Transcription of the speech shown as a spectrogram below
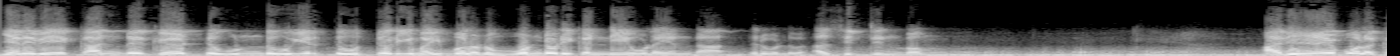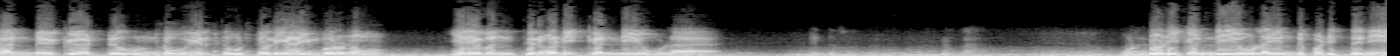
எனவே கண்டு கேட்டு உண்டு உயிர்த்து உற்றொடியும் ஐம்பலனும் ஒன்றொடி கண்ணே உடை திருவள்ளுவர். அது சிற்றின்பம். அதே போல கண்டு கேட்டு உண்டு உயிர்த்து உற்றொடியும் ஐம்பலனும் இறைவன் திருவடி கண்ணே உல என்று சொல்றார் ஒன்றொடி கண்ணே உல என்று படித்த நீ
